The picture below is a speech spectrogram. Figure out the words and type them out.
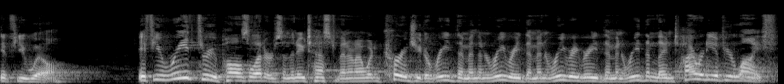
if you will. If you read through Paul's letters in the New Testament, and I would encourage you to read them and then reread them and re-reread them and read them the entirety of your life.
